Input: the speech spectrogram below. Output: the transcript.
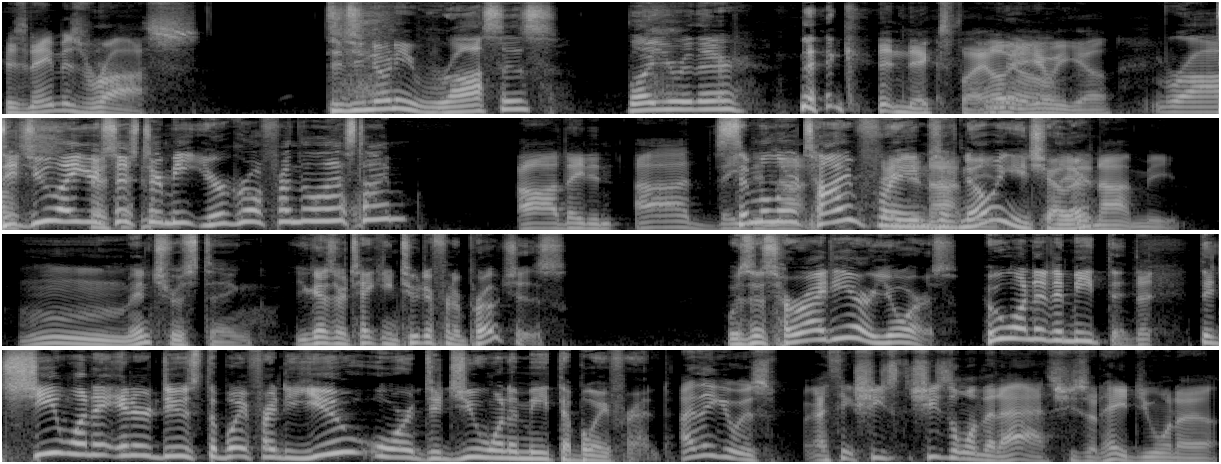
his name is Ross. Did you know any Rosses while you were there, Nick? Nick's like, oh yeah, No. here we go. Ross. Did you let your sister meet your girlfriend the last time? Uh, they didn't. Uh, they did Similar not- time they did frames of knowing meet. each They other. did not meet. Hmm, interesting. You guys are taking two different approaches. Was this her idea or yours? Who wanted to meet the, The- Did she want to introduce the boyfriend to you, or did you want to meet the boyfriend? I think it was. I think she's she's the one that asked. She said, "Hey, do you want to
